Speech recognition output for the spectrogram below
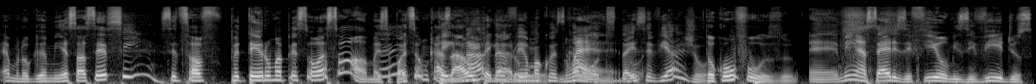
a monogamia é só ser. Sim. Você só ter uma pessoa só. Mas você pode ser um Tem casal nada e pegar a ver o- uma coisa não com a é? outra. Isso Daí Não- você viajou. Tô confuso. É, minhas séries e filmes e vídeos,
